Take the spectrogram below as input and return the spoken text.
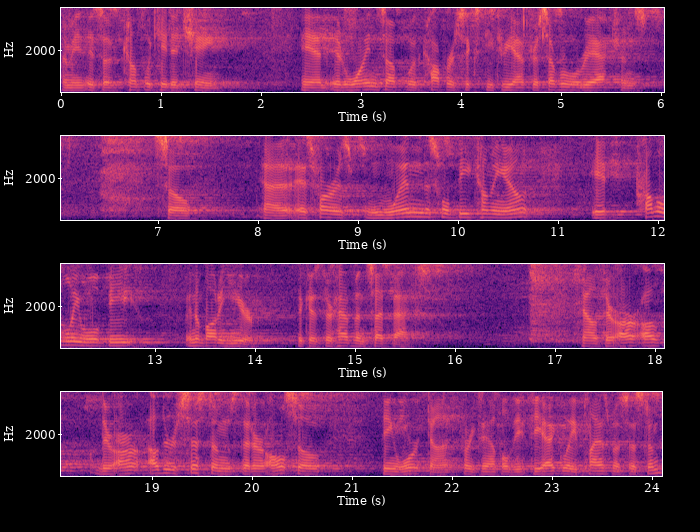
I mean, it's a complicated chain. And it winds up with copper 63 after several reactions. So, uh, as far as when this will be coming out, it probably will be in about a year because there have been setbacks. Now, there are, there are other systems that are also being worked on. For example, the, the EGLE plasma system.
